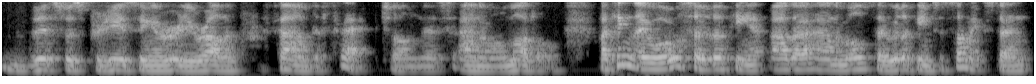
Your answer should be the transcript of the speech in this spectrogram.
this was producing a really rather profound effect on this animal model. I think they were also looking at other animals. They were looking to some extent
